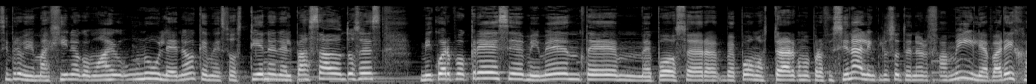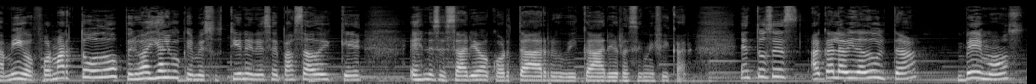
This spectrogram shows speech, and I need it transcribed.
siempre me imagino como un hule, ¿no? Que me sostiene en el pasado. Entonces, mi cuerpo crece, mi mente, me puedo ser, me puedo mostrar como profesional, incluso tener familia, pareja, amigos, formar todo, pero hay algo que me sostiene en ese pasado y que es necesario cortar, reubicar y resignificar. Entonces, acá en la vida adulta vemos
